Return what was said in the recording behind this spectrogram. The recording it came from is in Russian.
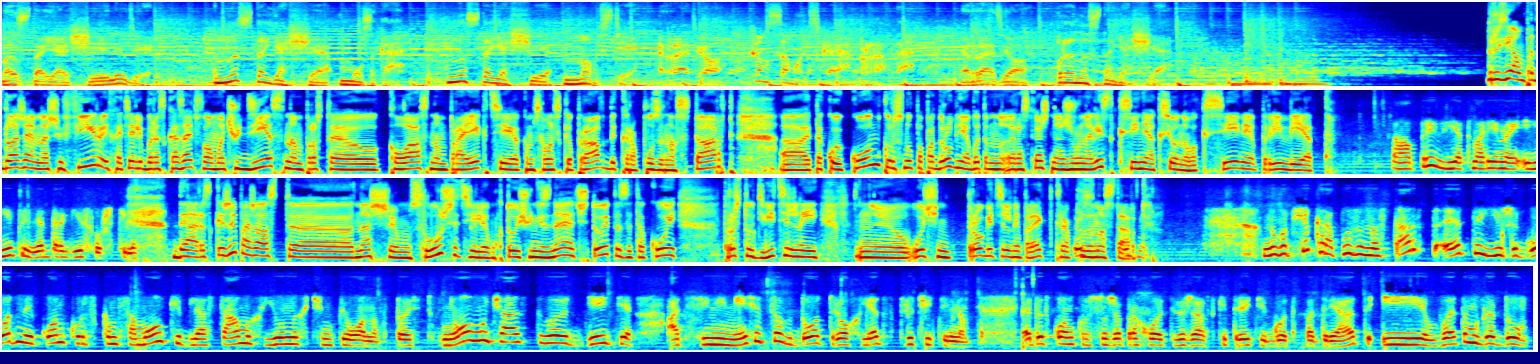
Настоящие люди. Настоящая музыка. Настоящие новости. Радио «Комсомольская правда». Радио про настоящее. Друзья, мы продолжаем наш эфир и хотели бы рассказать вам о чудесном, просто классном проекте «Комсомольской правды» «Карапузы на старт». А, такой конкурс. Ну, поподробнее об этом расскажет наш журналист Ксения Аксенова. Ксения, привет! А, Привет, Марина, и привет, дорогие слушатели. Да, расскажи, пожалуйста, нашим слушателям, кто еще не знает, что это за такой просто удивительный, э, очень трогательный проект «Карапузы на старт». Ну, вообще, «Карапузы на старт» – это ежегодный конкурс комсомолки для самых юных чемпионов. То есть в нем участвуют дети от 7 месяцев до 3 лет включительно. Этот конкурс уже проходит в Ижевске третий год подряд. И в этом году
